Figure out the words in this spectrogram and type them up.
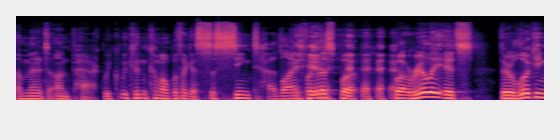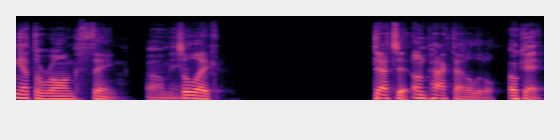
a minute to unpack. We, we couldn't come up with like a succinct headline for this, but but really it's they're looking at the wrong thing. Oh man. So like that's it. Unpack that a little. Okay.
